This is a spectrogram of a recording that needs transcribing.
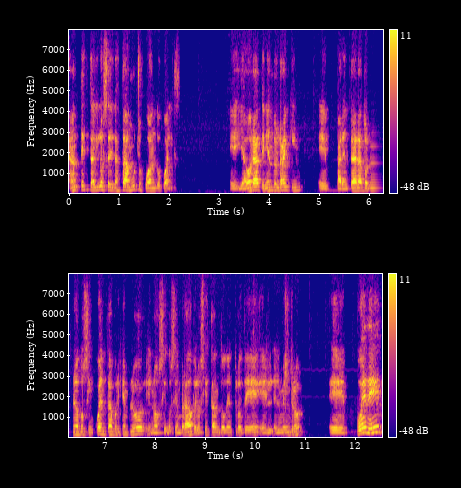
antes Tabilo se desgastaba mucho jugando qualis. y ahora teniendo el ranking eh, para entrar a torneo 250, por ejemplo, eh, no siendo sembrado, pero sí estando dentro del de el main draw, eh, puede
